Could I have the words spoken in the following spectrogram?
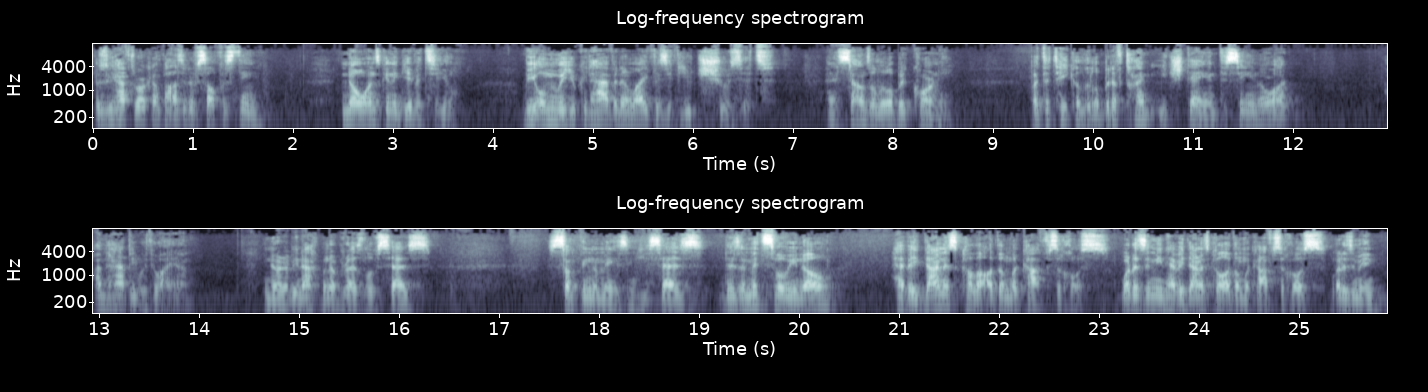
is you have to work on positive self esteem. No one's going to give it to you. The only way you could have it in life is if you choose it. And it sounds a little bit corny, but to take a little bit of time each day and to say, you know what? I'm happy with who I am. You know, Rabbi Nachman of Breslov says something amazing. He says, there's a mitzvah we know, have Hevedanis kala adam lakaf sechos. What does it mean, have Hevedanis kala adam lakaf sechos? What does it mean?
